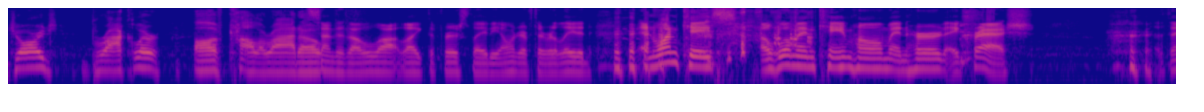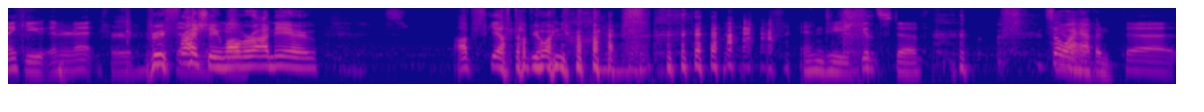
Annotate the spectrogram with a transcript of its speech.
George Brauchler of Colorado. Sounded a lot like the first lady. I wonder if they're related. In one case, a woman came home and heard a crash. Thank you, internet, for Refreshing while we're on air. Upscale WNUR. Indeed, good stuff. so what happened? The,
